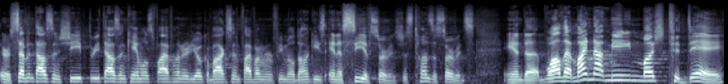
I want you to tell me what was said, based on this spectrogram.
or 7,000 sheep, 3,000 camels, 500 yoke of oxen, 500 female donkeys, and a sea of servants, just tons of servants. And uh, while that might not mean much today,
